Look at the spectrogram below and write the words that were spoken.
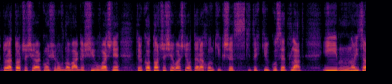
która toczy się o jakąś równowagę sił właśnie, tylko toczy się właśnie o te rachunki krzywd z tych kilkuset lat. I no i co?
